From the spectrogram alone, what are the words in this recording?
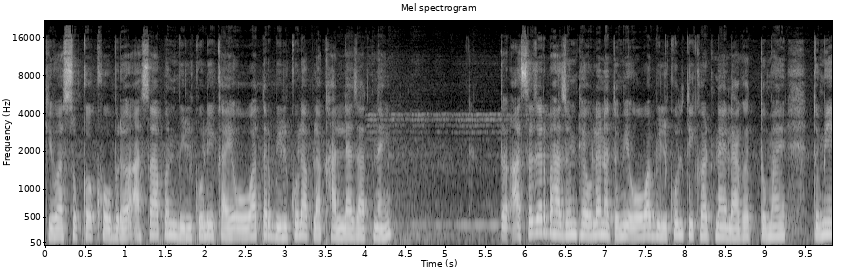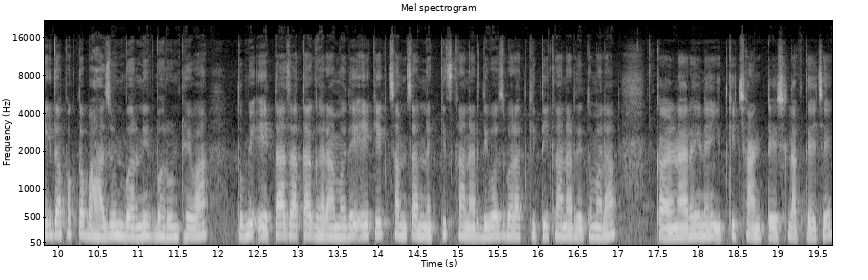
किंवा सुकं खोबरं असं आपण बिलकुलही काय ओवा तर बिलकुल आपला खाल्ला जात नाही. तर असं जर भाजून ठेवलं ना तुम्ही ओवा बिलकुल तिखट नाही लागत. तुम्हा तुम्ही एकदा फक्त भाजून बरणीत भरून ठेवा. तुम्ही येता जाता घरामध्ये एक एक चमचा नक्कीच खाणार. दिवसभरात किती खाणार ते तुम्हाला कळणारही नाही. इतकी छान टेस्ट लागते याचे.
